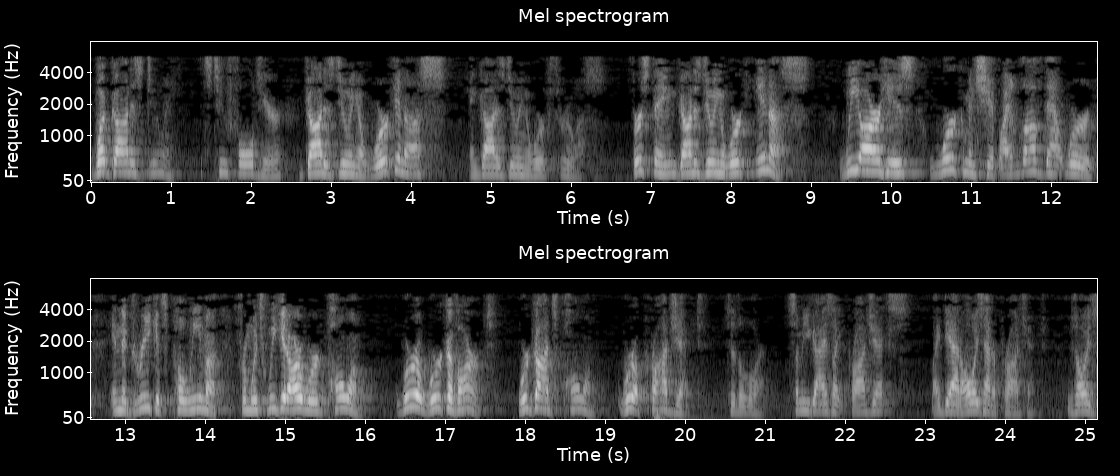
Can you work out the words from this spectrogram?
What God is doing. It's twofold here. God is doing a work in us, and God is doing a work through us. First thing, God is doing a work in us. We are His workmanship. I love that word. In the Greek, it's poiema, from which we get our word poem. We're a work of art. We're God's poem. We're a project to the Lord. Some of you guys like projects. My dad always had a project. He was always,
